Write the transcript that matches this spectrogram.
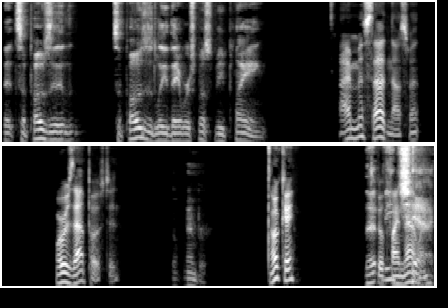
that supposedly supposedly they were supposed to be playing. I missed that announcement. Where was that posted? Don't remember. Okay. let's go me find check. that one.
